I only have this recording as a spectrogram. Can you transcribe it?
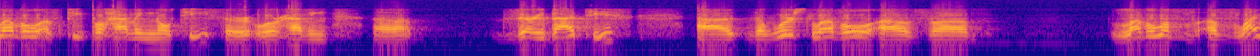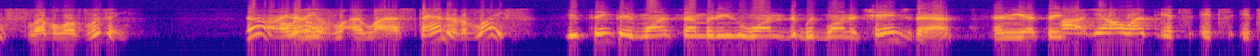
level of people having no teeth or or having uh, very bad teeth, uh, the worst level of uh, level of, of life, level of living No, I know. of li- a standard of life. You'd think they'd want somebody who wanted would want to change that, and yet they. Uh, you know what? It's it's it's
